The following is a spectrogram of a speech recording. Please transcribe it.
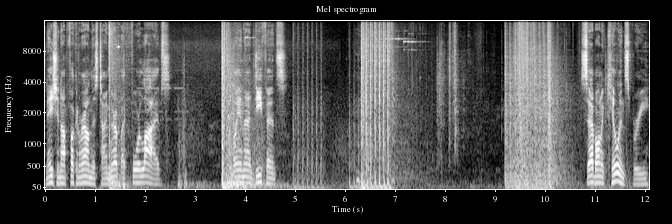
Nation not fucking around this time. They're up by four lives. Playing that defense. Seb on a killing spree.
